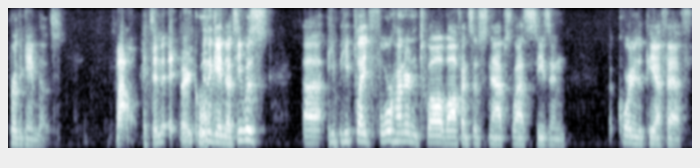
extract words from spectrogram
per the game notes. Wow, it's in the, Very cool. in the game notes. He was uh, he he played 412 offensive snaps last season, according to PFF,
